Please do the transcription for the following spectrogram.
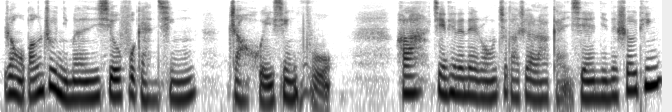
让我帮助你们修复感情，找回幸福。好啦，今天的内容就到这啦，感谢您的收听。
